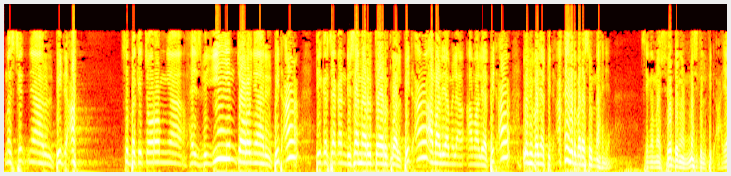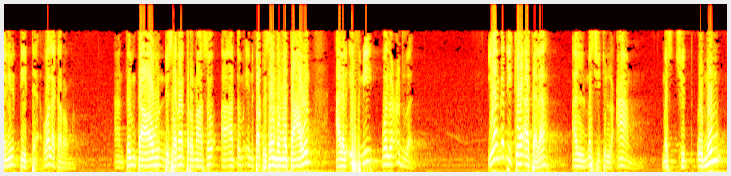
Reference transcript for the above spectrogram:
masjidnya ahlul bid'ah sebagai corongnya hizbiyin, corongnya ahli bid'ah, dikerjakan di sana ritual-ritual bid'ah, amalia amalia bid'ah, lebih banyak bid'ah daripada sunnahnya. Sehingga masyhur dengan masjidul bid'ah. Yang ini tidak wala karomah. Antum tahun di sana termasuk antum infak di sana termasuk tahun alal ithmi wal udwan. Yang ketiga adalah al masjidul am, masjid umum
